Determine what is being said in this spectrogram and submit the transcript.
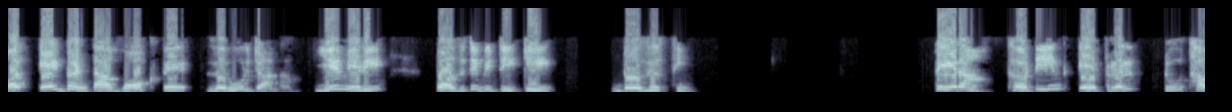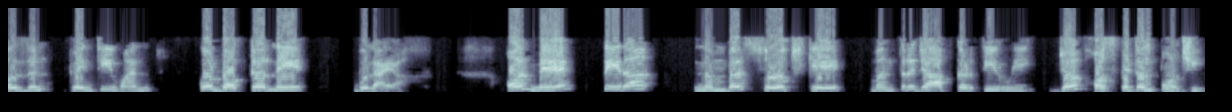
और एक घंटा वॉक पे ज़रूर जाना। ये मेरी पॉजिटिविटी की डोजेस थी तेरह थर्टीन अप्रैल 2021 को डॉक्टर ने बुलाया। और मैं तेरा नंबर सोच के मंत्र जाप करती हुई जब हॉस्पिटल पहुँची।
